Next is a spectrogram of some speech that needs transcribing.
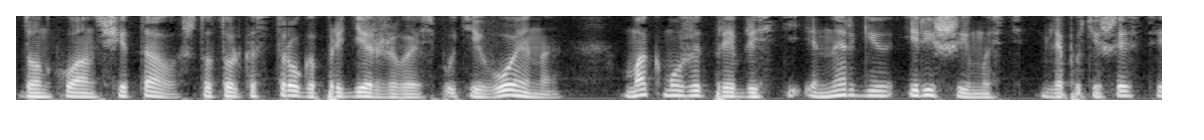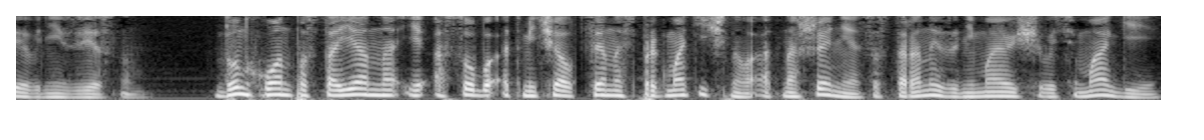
Дон Хуан считал, что только строго придерживаясь пути воина, маг может приобрести энергию и решимость для путешествия в неизвестном. Дон Хуан постоянно и особо отмечал ценность прагматичного отношения со стороны занимающегося магией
